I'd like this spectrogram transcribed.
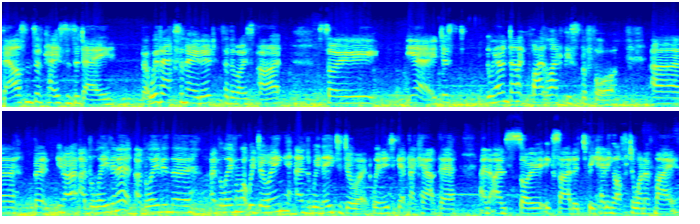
thousands of cases a day, but we're vaccinated for the most part. So, yeah, it just we haven't done it quite like this before. Uh, but you know, I believe in it. I believe in the. I believe in what we're doing, and we need to do it. We need to get back out there. And I'm so excited to be heading off to one of my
